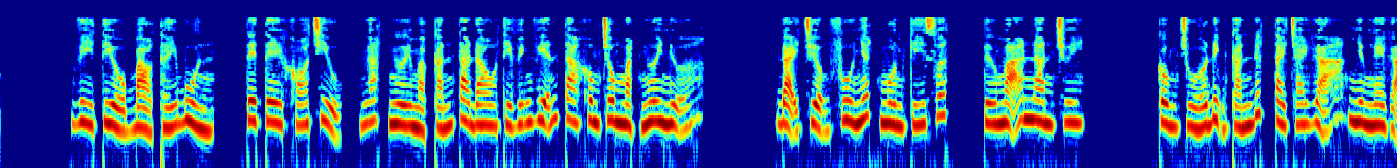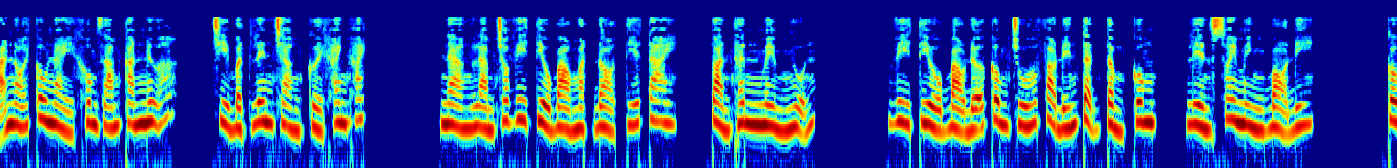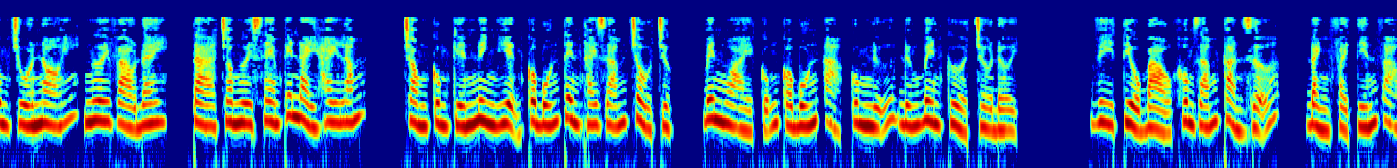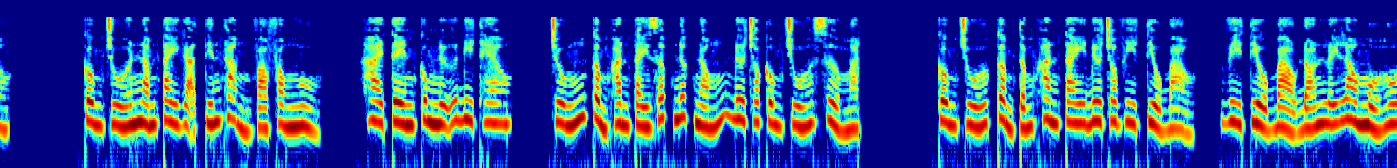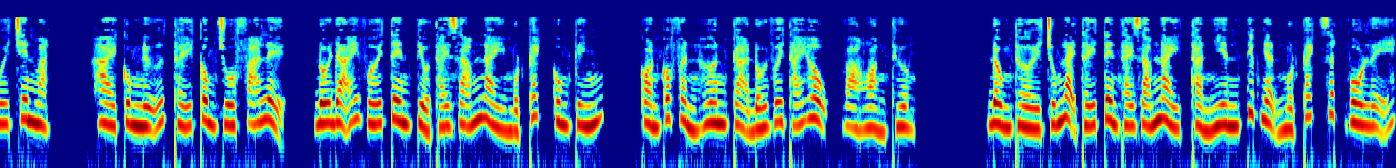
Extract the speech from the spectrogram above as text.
Vì tiểu bảo thấy buồn, tê tê khó chịu, ngắt ngươi mà cắn ta đau thì vĩnh viễn ta không trông mặt ngươi nữa. Đại trưởng phu nhất ngôn ký xuất, tứ mã nan truy. Công chúa định cắn đứt tay trái gã nhưng nghe gã nói câu này không dám cắn nữa, chỉ bật lên chàng cười khanh khách. Nàng làm cho vi tiểu bảo mặt đỏ tía tai, toàn thân mềm nhũn. Vi tiểu bảo đỡ công chúa vào đến tận tầm cung, liền xoay mình bỏ đi. Công chúa nói, ngươi vào đây, ta cho ngươi xem cái này hay lắm. Trong cung kiến ninh hiện có bốn tên thái giám trầu trực, bên ngoài cũng có bốn ả cung nữ đứng bên cửa chờ đợi. Vì tiểu bảo không dám cản rỡ, đành phải tiến vào. Công chúa nắm tay gã tiến thẳng vào phòng ngủ. Hai tên cung nữ đi theo. Chúng cầm khăn tay dấp nước nóng đưa cho công chúa rửa mặt. Công chúa cầm tấm khăn tay đưa cho vi tiểu bảo. Vi tiểu bảo đón lấy lau mồ hôi trên mặt. Hai công nữ thấy công chúa phá lệ, đối đãi với tên tiểu thái giám này một cách cung kính, còn có phần hơn cả đối với thái hậu và hoàng thượng. Đồng thời chúng lại thấy tên thái giám này thản nhiên tiếp nhận một cách rất vô lễ.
